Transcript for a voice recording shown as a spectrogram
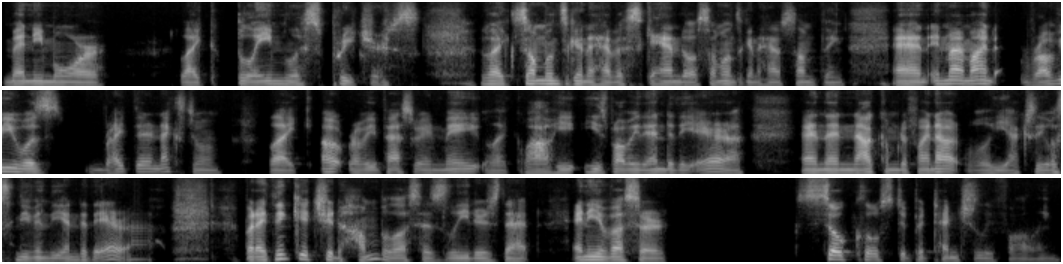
many more like blameless preachers. like someone's gonna have a scandal, someone's gonna have something. And in my mind, Ravi was right there next to him. Like, oh, Ravi passed away in May. Like, wow, he, he's probably the end of the era. And then now come to find out, well, he actually wasn't even the end of the era. But I think it should humble us as leaders that any of us are so close to potentially falling.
